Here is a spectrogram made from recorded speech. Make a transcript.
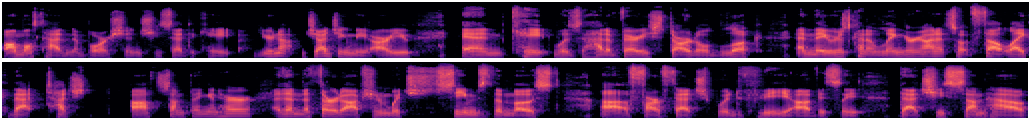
almost had an abortion. She said to Kate, "You're not judging me, are you?" And Kate was had a very startled look, and they were just kind of lingering on it. So it felt like that touched off something in her. And then the third option, which seems the most uh, far fetched, would be obviously that she somehow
